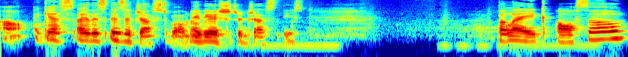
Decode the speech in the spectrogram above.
Oh, I guess I, this is adjustable. Maybe I should adjust these. But like also,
